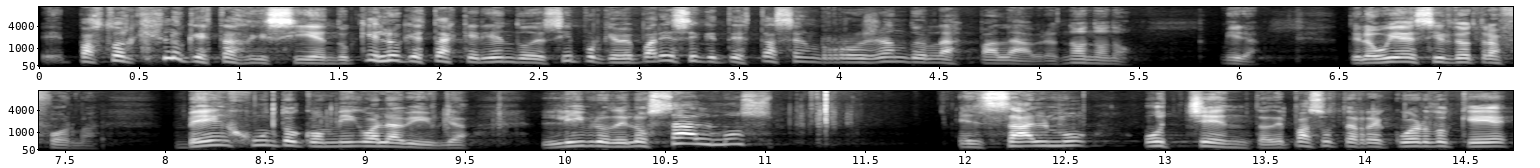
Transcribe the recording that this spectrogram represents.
Eh, pastor, ¿qué es lo que estás diciendo? ¿Qué es lo que estás queriendo decir? Porque me parece que te estás enrollando en las palabras. No, no, no. Mira, te lo voy a decir de otra forma. Ven junto conmigo a la Biblia, libro de los Salmos, el Salmo 80. De paso te recuerdo que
